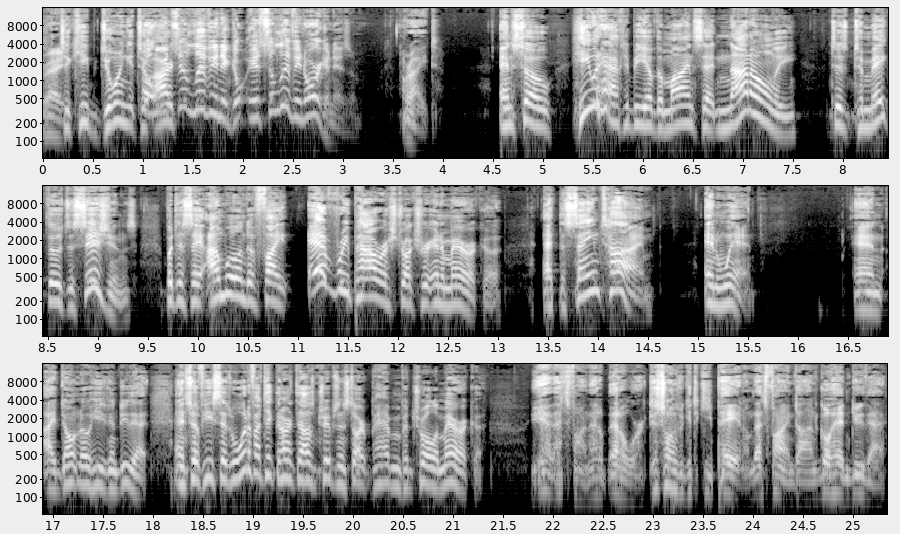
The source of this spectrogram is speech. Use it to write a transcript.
right. to keep doing it to oh, our. It's a living. It's a living organism. Right, and so he would have to be of the mindset not only to to make those decisions, but to say, "I'm willing to fight every power structure in America at the same time and win." And I don't know he's going to do that. And so if he says, "Well, what if I take the hundred thousand troops and start having patrol America?" Yeah, that's fine. That'll that'll work. Just as long as we get to keep paying them, that's fine, Don. Go ahead and do that.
